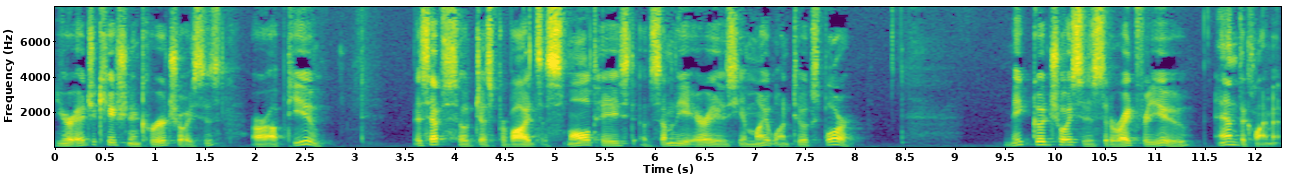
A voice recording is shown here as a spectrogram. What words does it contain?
Your education and career choices are up to you. This episode just provides a small taste of some of the areas you might want to explore. Make good choices that are right for you and the climate.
